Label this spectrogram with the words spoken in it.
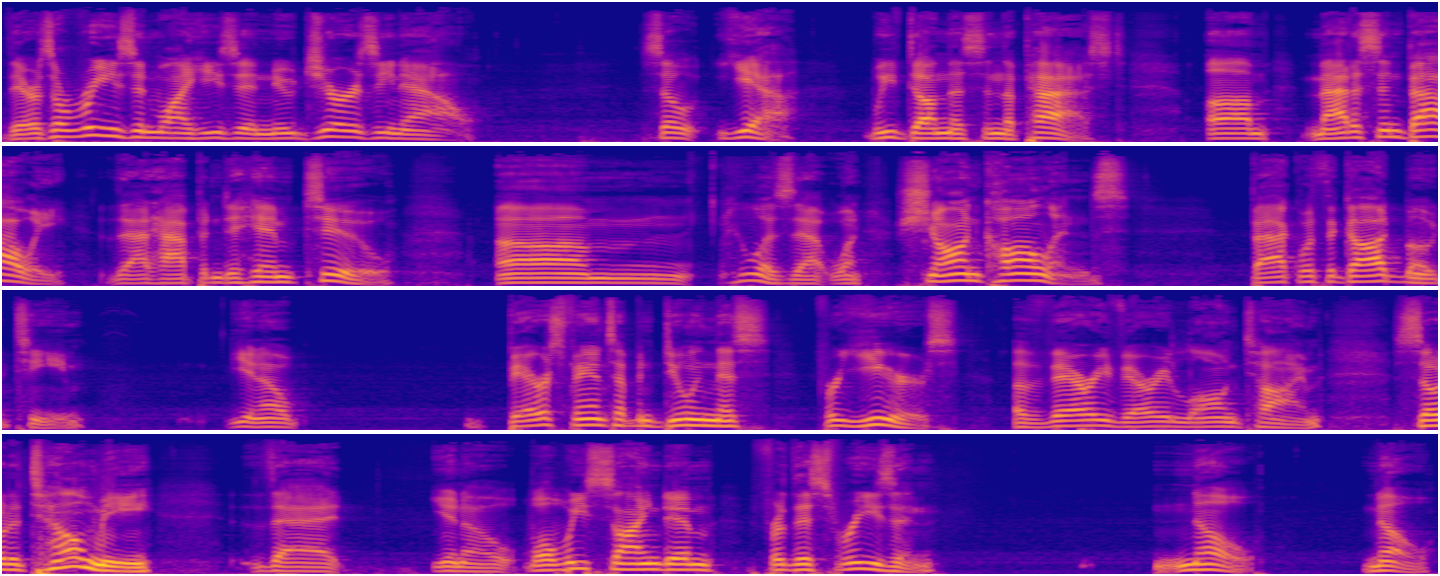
There's a reason why he's in New Jersey now. So, yeah, We've done this in the past. Um, Madison Bowey, that happened to him too. Um, who was that one? Sean Collins, back with the God Mode team. You know, Bears fans have been doing this for years, a very, very long time. So to tell me that, you know, well, we signed him for this reason. No, no.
